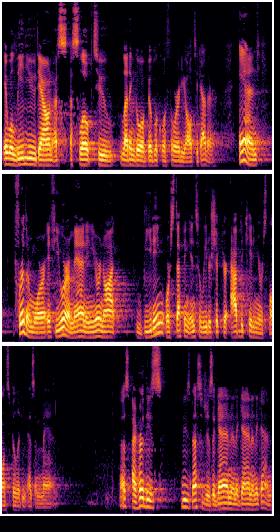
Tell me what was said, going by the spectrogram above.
it will lead you down a, a slope to letting go of biblical authority altogether. And furthermore, if you are a man and you're not leading or stepping into leadership, you're abdicating your responsibility as a man. I heard these these messages again and again and again.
